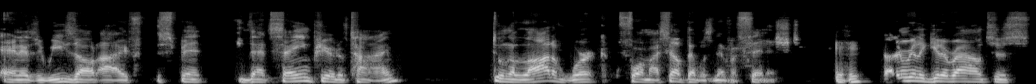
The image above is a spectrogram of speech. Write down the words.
And as a result, I've spent that same period of time doing a lot of work for myself that was never finished. Mhm. I didn't really get around to c-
